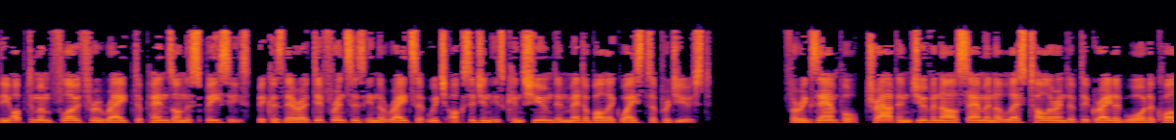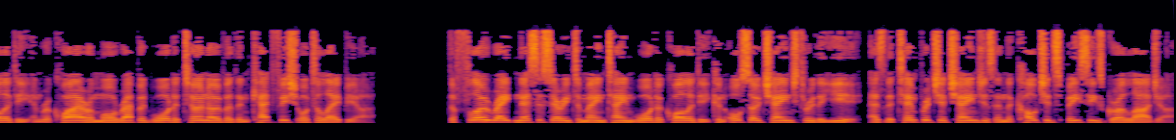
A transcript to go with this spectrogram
the optimum flow-through rate depends on the species, because there are differences in the rates at which oxygen is consumed and metabolic wastes are produced. For example, trout and juvenile salmon are less tolerant of degraded water quality and require a more rapid water turnover than catfish or tilapia. The flow rate necessary to maintain water quality can also change through the year, as the temperature changes and the cultured species grow larger.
